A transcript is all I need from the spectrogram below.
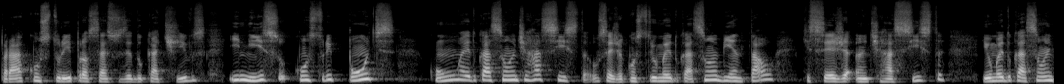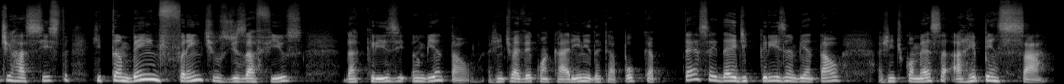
para construir processos educativos e nisso construir pontes com a educação antirracista, ou seja, construir uma educação ambiental que seja antirracista e uma educação antirracista que também enfrente os desafios da crise ambiental. A gente vai ver com a Karine daqui a pouco que até essa ideia de crise ambiental a gente começa a repensar,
